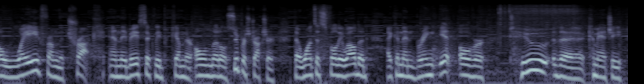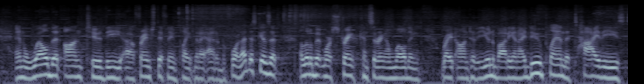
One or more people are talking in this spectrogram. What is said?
away from the truck and they basically become their own little superstructure that once it's fully welded, I can then bring it over to the Comanche and weld it onto the uh, frame stiffening plate that I added before. That just gives it a little bit more strength considering I'm welding right onto the unibody and I do plan to tie these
